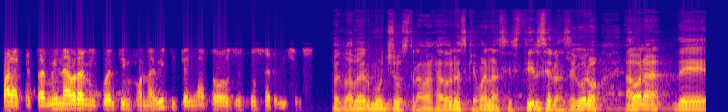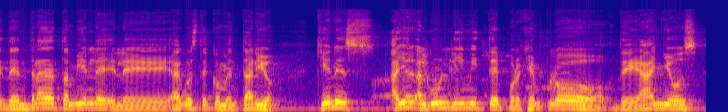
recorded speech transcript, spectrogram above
para que también abra mi cuenta Infonavit y tenga todos estos servicios. Pues va a haber muchos trabajadores que van a asistir, se lo aseguro. Ahora, de, de entrada también le, le hago este comentario. ¿Quiénes, hay algún límite, por ejemplo, de años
